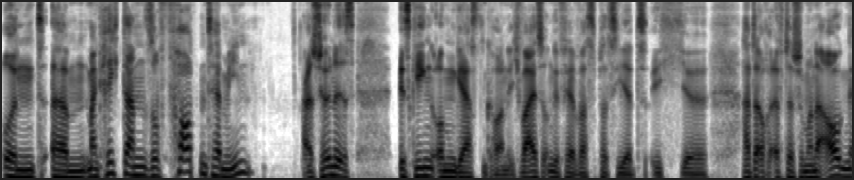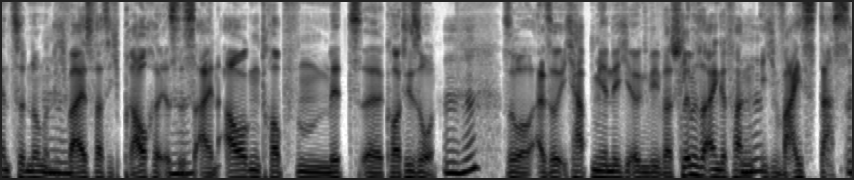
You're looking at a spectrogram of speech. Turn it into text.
und ähm, man kriegt dann sofort einen Termin. Das Schöne ist, es ging um Gerstenkorn. Ich weiß ungefähr, was passiert. Ich äh, hatte auch öfter schon mal eine Augenentzündung und ich weiß, was ich brauche. Es ist ein Augentropfen mit äh, Cortison. So, also ich habe mir nicht irgendwie was Schlimmes eingefangen. Ich weiß das.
